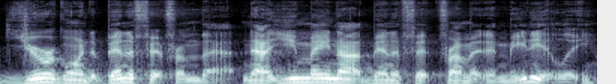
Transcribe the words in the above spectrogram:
you're going to benefit from that. Now, you may not benefit from it immediately,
